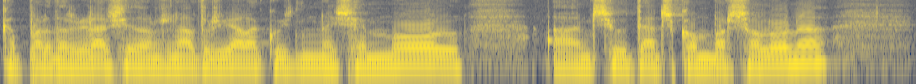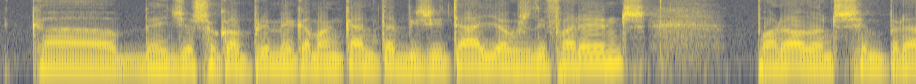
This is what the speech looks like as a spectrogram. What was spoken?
que per desgràcia doncs, nosaltres ja la coneixem molt en ciutats com Barcelona, que bé, jo sóc el primer que m'encanta visitar llocs diferents, però doncs, sempre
